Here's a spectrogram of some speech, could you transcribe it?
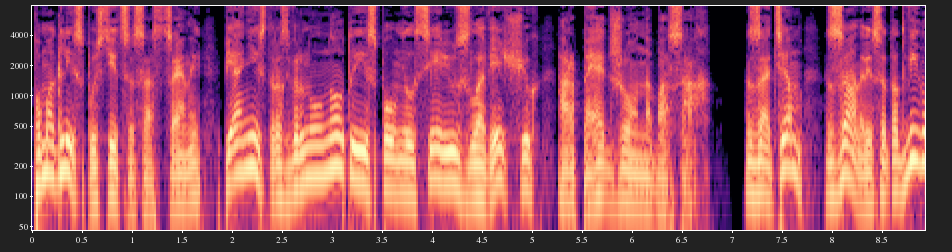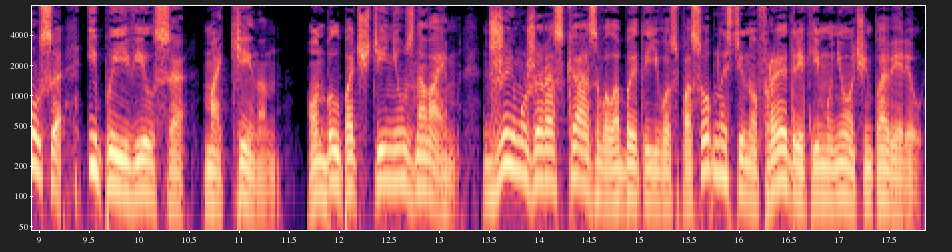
помогли спуститься со сцены, пианист развернул ноты и исполнил серию зловещих арпеджио на басах. Затем занавес отодвинулся, и появился Маккинон. Он был почти неузнаваем. Джим уже рассказывал об этой его способности, но Фредерик ему не очень поверил.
